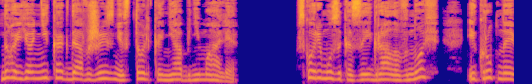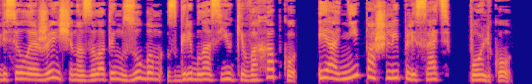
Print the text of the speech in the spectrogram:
но ее никогда в жизни столько не обнимали. Вскоре музыка заиграла вновь, и крупная веселая женщина с золотым зубом сгребла Сьюки в охапку, и они пошли плясать польку.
